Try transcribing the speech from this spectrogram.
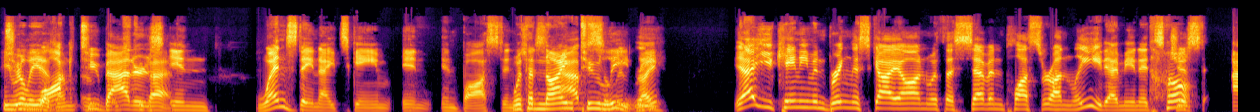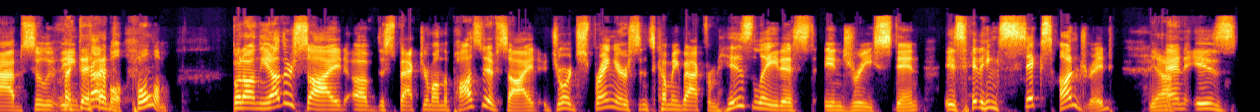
He really is. Walk I'm, two I'm, batters in Wednesday night's game in in Boston with a nine two lead, right? Yeah, you can't even bring this guy on with a seven plus run lead. I mean, it's oh. just absolutely like incredible. pull him. But on the other side of the spectrum, on the positive side, George Springer, since coming back from his latest injury stint, is hitting 600 yeah. and is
